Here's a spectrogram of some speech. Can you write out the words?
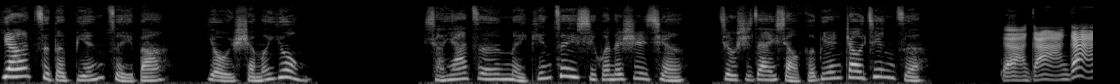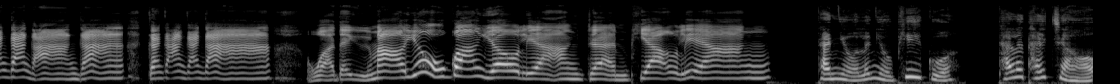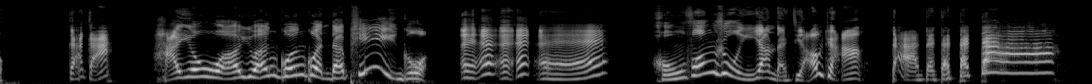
鸭子的扁嘴巴有什么用？小鸭子每天最喜欢的事情就是在小河边照镜子。嘎嘎嘎嘎嘎嘎嘎嘎嘎嘎！我的羽毛又光又亮，真漂亮。它扭了扭屁股，抬了抬脚，嘎嘎！还有我圆滚滚的屁股，哎哎哎哎哎！红枫树一样的脚掌，哒哒哒哒哒。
